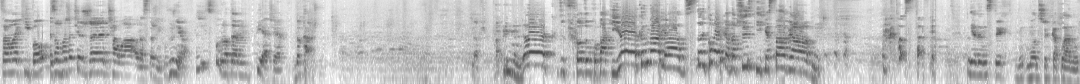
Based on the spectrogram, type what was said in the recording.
Całą ekipą. Zauważacie, że ciała oraz strażników już nie ma. I z powrotem pijacie do karczmy. Tak, wchodzą chłopaki. Eee, konwariat! Kolejka dla wszystkich, ja stawiam! Kto stawia? Jeden z tych młodszych kapłanów.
